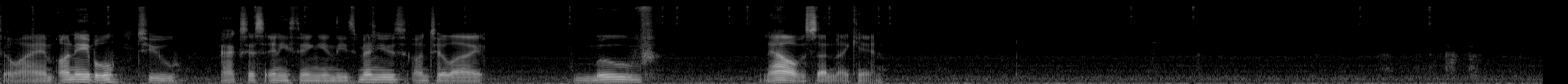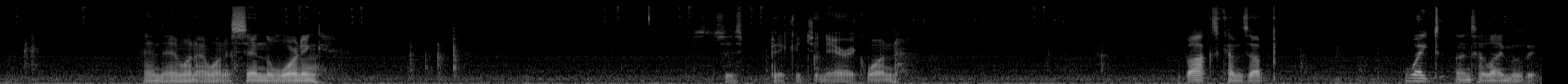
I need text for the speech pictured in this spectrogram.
So I am unable to access anything in these menus until I move. Now all of a sudden I can. And then when I want to send the warning, let's just pick a generic one. The box comes up white until I move it.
